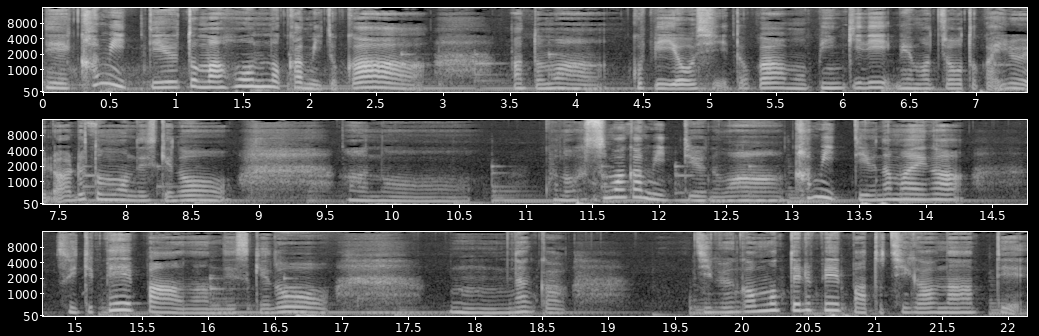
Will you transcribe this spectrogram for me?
で紙っていうとまあ本の紙とかあとまあコピー用紙とかもうピンキリメモ帳とかいろいろあると思うんですけどあのこの襖紙っていうのは紙っていう名前がついてペーパーなんですけどうんなんか自分が思ってるペーパーと違うなって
